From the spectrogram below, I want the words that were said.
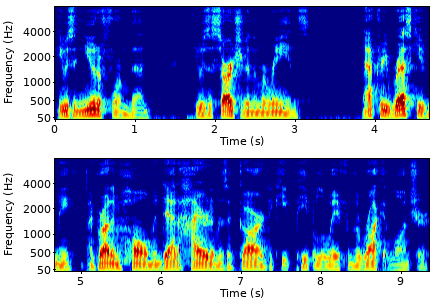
He was in uniform then. He was a sergeant in the Marines. After he rescued me, I brought him home, and Dad hired him as a guard to keep people away from the rocket launcher.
